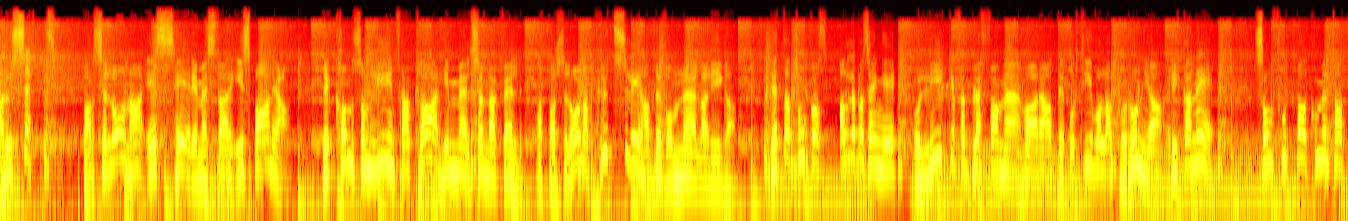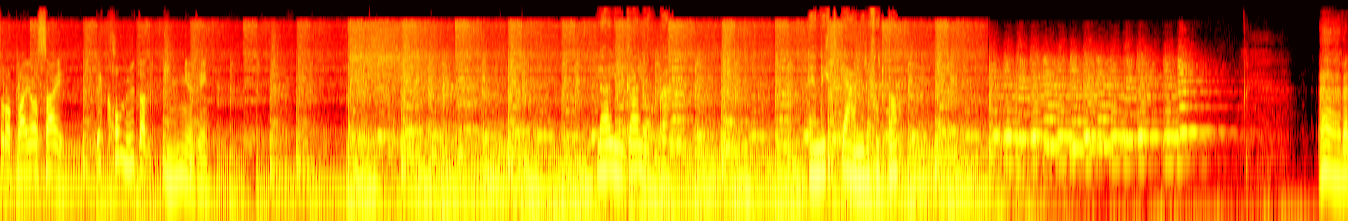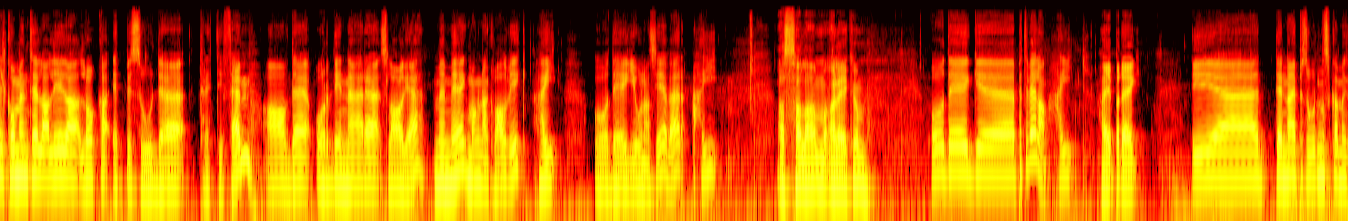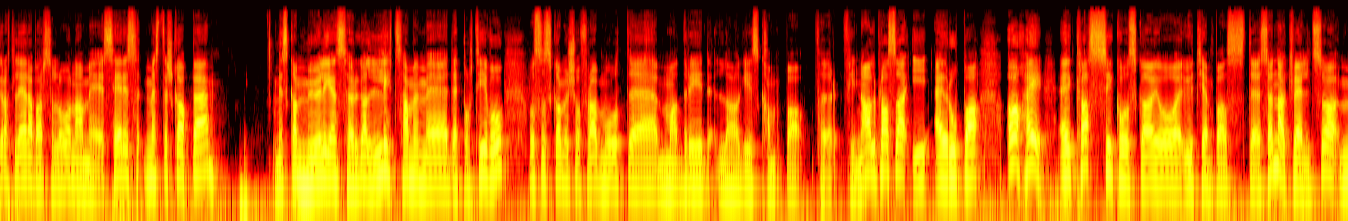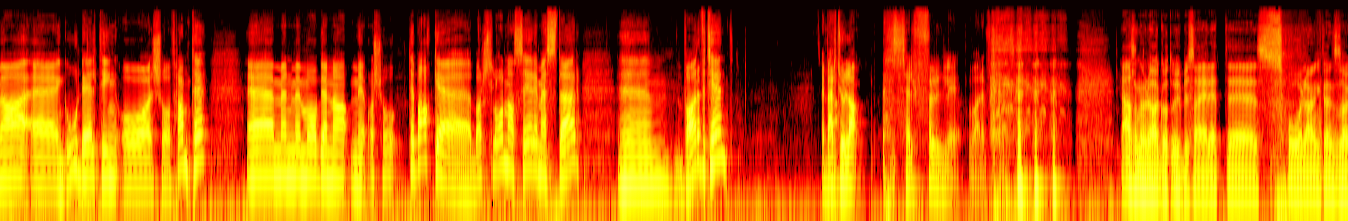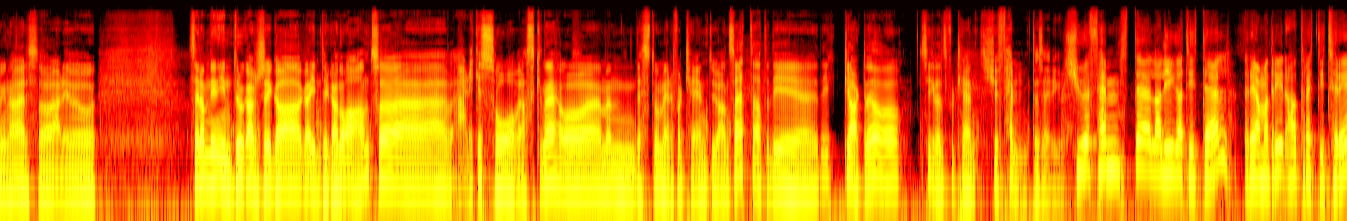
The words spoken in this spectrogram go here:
Har du sett? Barcelona er seriemester i Spania. Det kom som lyn fra klar himmel søndag kveld at Barcelona plutselig hadde vunnet La Liga. Dette tok oss alle på senga, og like forbløffende var det at Deportivo la Coruña rykka ned. Som fotballkommentatorer pleier å si, det kom ut av ingenting. La liga loca. En litt gærnere fotball. Velkommen til La Liga Loca episode 35 av det ordinære slaget. Med meg, Magna Kvalvik, hei. Og deg, Jonas Giæver, hei. Assalam alaikum. Og deg, eh, Petter Wæland, hei. Hei på deg. I eh, denne episoden skal vi gratulere Barcelona med seriemesterskapet. Vi skal muligens sørge litt sammen med Deportivo, og så skal vi se fram mot eh, Madrid-lagets kamper for finaleplasser i Europa. Å, hei, El Clásico skal jo utkjempes søndag kveld, så vi har eh, en god del ting å se fram til. Eh, men vi må begynne med å se tilbake. Barcelona seriemester. Var det fortjent? Jeg bare tulla. Selvfølgelig var det fortjent. Ja, altså Når du har gått ubeseiret eh, så langt denne sesongen her, så er det jo Selv om din intro kanskje ga, ga inntrykk av noe annet, så eh, er det ikke så overraskende. Og, men desto mer fortjent uansett. At de, de klarte det og sikret et fortjent 25. seriegull. 25. La Liga-tittel. Real Madrid har 33.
